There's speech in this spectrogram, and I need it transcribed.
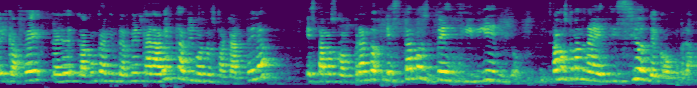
El café, la, compra en internet, cada vez que abrimos nuestra cartera, estamos comprando, estamos decidiendo, estamos tomando una decisión de compra.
